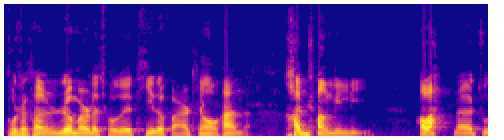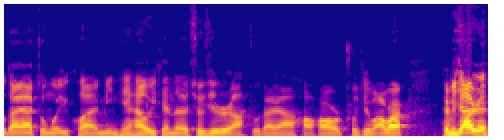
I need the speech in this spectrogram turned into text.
不是很热门的球队踢的反而挺好看的，酣畅淋漓。好吧，那祝大家周末愉快，明天还有一天的休息日啊！祝大家好好出去玩玩，陪陪家人，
